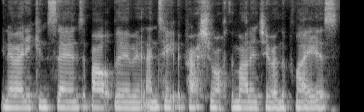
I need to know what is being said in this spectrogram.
you know, any concerns about them and, and take the pressure off the manager and the players.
